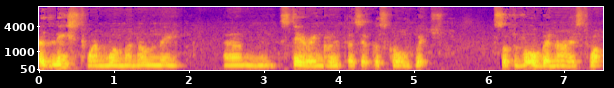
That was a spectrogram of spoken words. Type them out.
at least one woman on the um, steering group, as it was called, which sort of organised what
